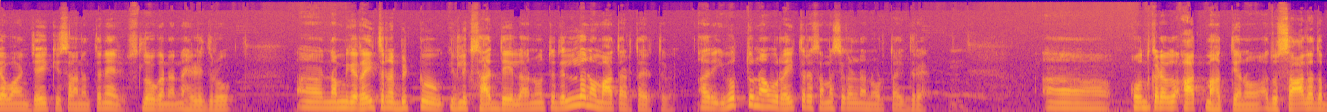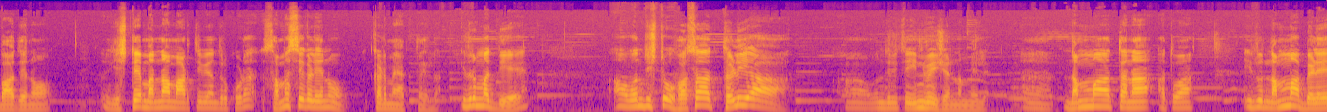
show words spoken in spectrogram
ಜವಾನ್, ಜೈ ಕಿಸಾನ್ ಅಂತಲೇ ಸ್ಲೋಗನನ್ನು ಹೇಳಿದರು. ನಮಗೆ ರೈತರನ್ನ ಬಿಟ್ಟು ಇರ್ಲಿಕ್ಕೆ ಸಾಧ್ಯ ಇಲ್ಲ ಅನ್ನುವಂಥದ್ದೆಲ್ಲ ನಾವು ಮಾತಾಡ್ತಾ ಇರ್ತೇವೆ. ಆದರೆ ಇವತ್ತು ನಾವು ರೈತರ ಸಮಸ್ಯೆಗಳನ್ನ ನೋಡ್ತಾ ಇದ್ದರೆ ಒಂದು ಕಡೆ ಆತ್ಮಹತ್ಯೆನೋ, ಅದು ಸಾಲದ ಬಾಧೆನೋ, ಎಷ್ಟೇ ಮನ್ನಾ ಮಾಡ್ತೀವಿ ಅಂದರೂ ಕೂಡ ಸಮಸ್ಯೆಗಳೇನು ಕಡಿಮೆ ಆಗ್ತಾ ಇಲ್ಲ. ಇದ್ರ ಮಧ್ಯೆ ಒಂದಿಷ್ಟು ಹೊಸ ತಳಿಯ ಒಂದು ರೀತಿಯ ಇನ್ವೇಷನ್ ನಮ್ಮ ಮೇಲೆ. ನಮ್ಮತನ ಅಥವಾ ಇದು ನಮ್ಮ ಬೆಳೆ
